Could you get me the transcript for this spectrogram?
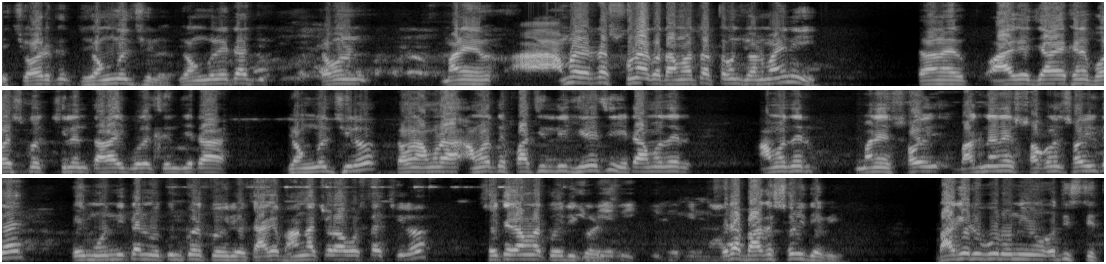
এই চর জঙ্গল ছিল। জঙ্গল এটা তখন মানে আমরা একটা শোনা কথা, আমরা তো আর তখন জন্মাইনি। কারণ আগে যারা এখানে বয়স্ক ছিলেন তারাই বলেছেন যে এটা জঙ্গল ছিল। তখন আমরা আমরা তো পাঁচিল দিয়ে ঘিরেছি, এটা আমাদের আমাদের মানে বাগনানের সকলের সহযোগিতায় এই মন্দিরটা নতুন করে তৈরি হয়েছে। আগে ভাঙাচোরা অবস্থায় ছিল সেটাকে আমরা তৈরি করেছি। এটা বাগেশ্বরী দেবী। বাঘের উপর উনি অধিষ্ঠিত।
